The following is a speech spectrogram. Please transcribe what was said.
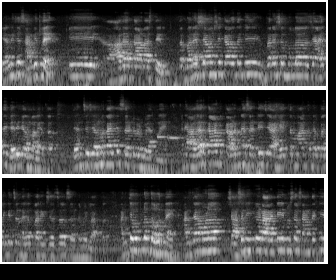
यांनी जे सांगितलंय की आधार कार्ड असतील तर बऱ्याचशा अंशी काय होतं की बरेचसे मुलं जे आहेत ते घरी जन्माला येतात. त्यांचे जन्मतारखेचं सर्टिफिकेट मिळत नाही. आणि आधार कार्ड काढण्यासाठी जे आहे तर महानगरपालिकेचं नगरपालिकेचं सर्टिफिकेट लागतं. आणि ते उपलब्ध होत नाही. आणि त्यामुळं शासन इकडे आरटीए नुसार सांगतं की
